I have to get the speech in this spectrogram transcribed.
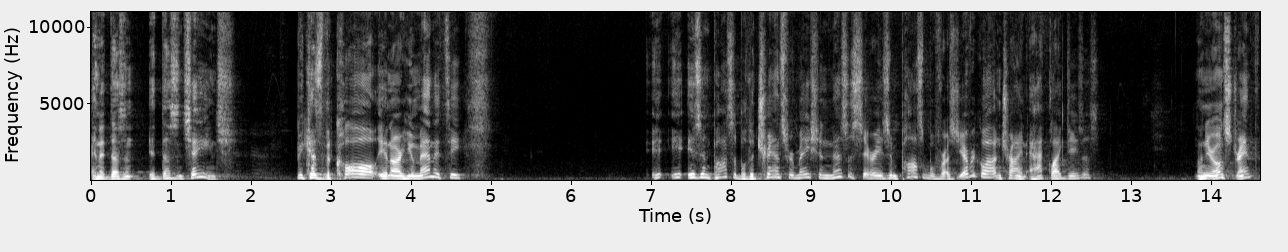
And it doesn't, it doesn't change. Because the call in our humanity is impossible. The transformation necessary is impossible for us. Do you ever go out and try and act like Jesus on your own strength?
